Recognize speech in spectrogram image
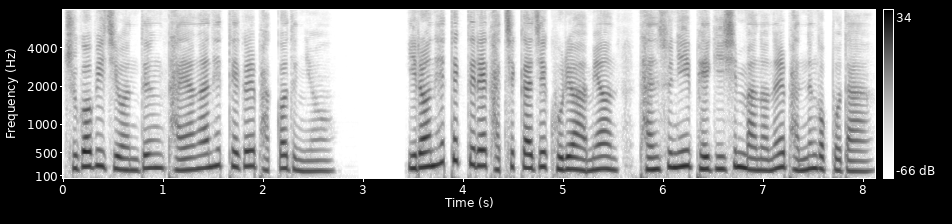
주거비 지원 등 다양한 혜택을 받거든요. 이런 혜택들의 가치까지 고려하면 단순히 120만 원을 받는 것보다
